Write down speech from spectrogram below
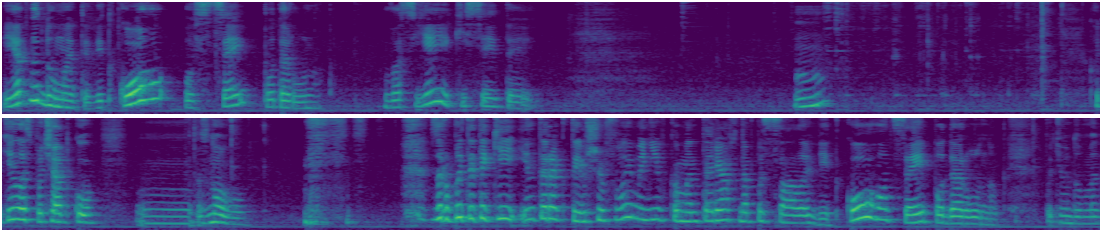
Як ви думаєте, від кого ось цей подарунок? У вас є якісь ідеї? Хотіла спочатку знову зробити такий інтерактив, ви мені в коментарях написали, від кого цей подарунок. Потім думаю,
